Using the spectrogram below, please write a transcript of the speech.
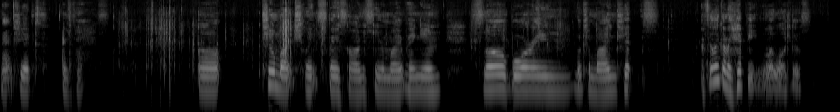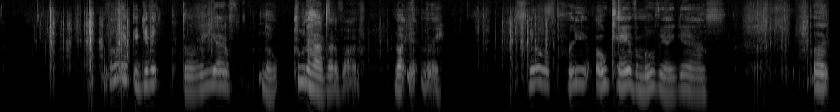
Magic, and Five. Uh, too much like Space Odyssey in my opinion. Slow, boring, bunch of mind trips. I feel like I'm a hippie while I watch this. I probably have to give it three out of no, two and a half out of five. Not yet three. Still pretty okay of a movie, I guess but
